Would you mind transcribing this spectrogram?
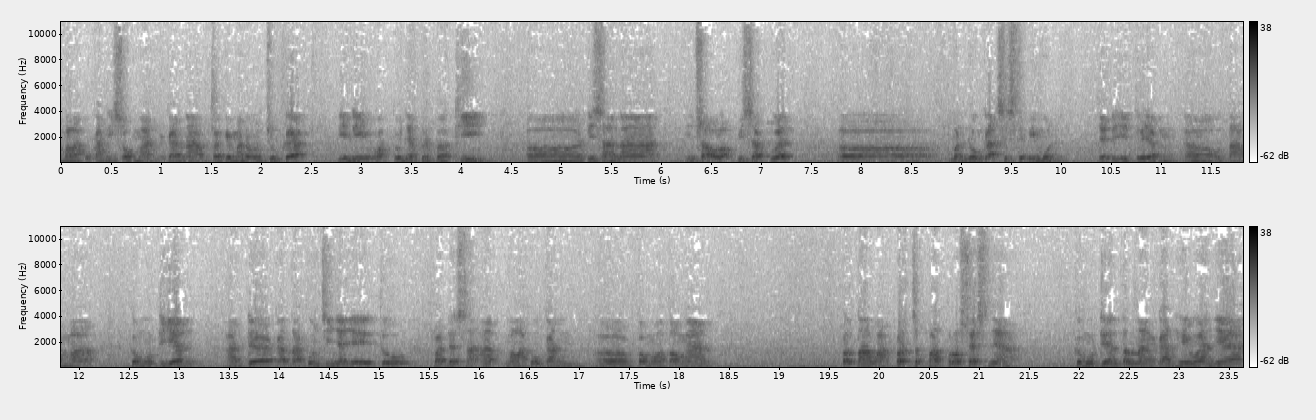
melakukan isoman karena bagaimanapun juga ini waktunya berbagi uh, di sana insya Allah bisa buat uh, mendongkrak sistem imun. Jadi itu yang uh, utama. Kemudian ada kata kuncinya yaitu pada saat melakukan uh, pemotongan pertama percepat prosesnya, kemudian tenangkan hewannya,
